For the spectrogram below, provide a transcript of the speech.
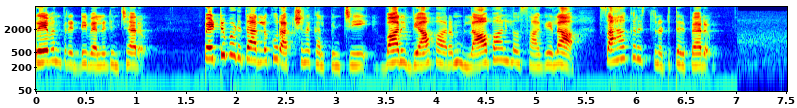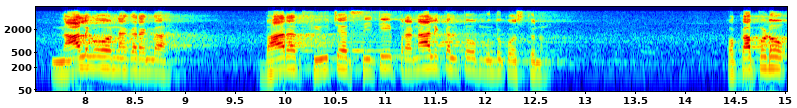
రేవంత్ రెడ్డి వెల్లడించారు. పెట్టుబడిదారులకు రక్షణ కల్పించి వారి వ్యాపారం లాభాల్లో సాగేలా సహకరిస్తున్నట్టు తెలిపారు. నాలుగవ నగరంగా భారత్ ఫ్యూచర్ సిటీ ప్రణాళికలతో ముందుకు వస్తున్నాం ఒకప్పుడు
